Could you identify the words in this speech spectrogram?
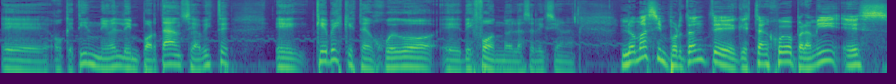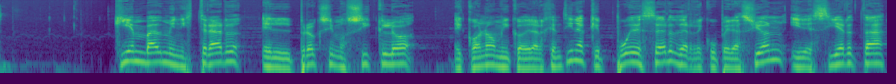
eh, o que tienen un nivel de importancia, ¿viste? ¿Qué ves que está en juego de fondo en las elecciones? Lo más importante que está en juego para mí es quién va a administrar el próximo ciclo económico de la Argentina que puede ser de recuperación y de cierta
